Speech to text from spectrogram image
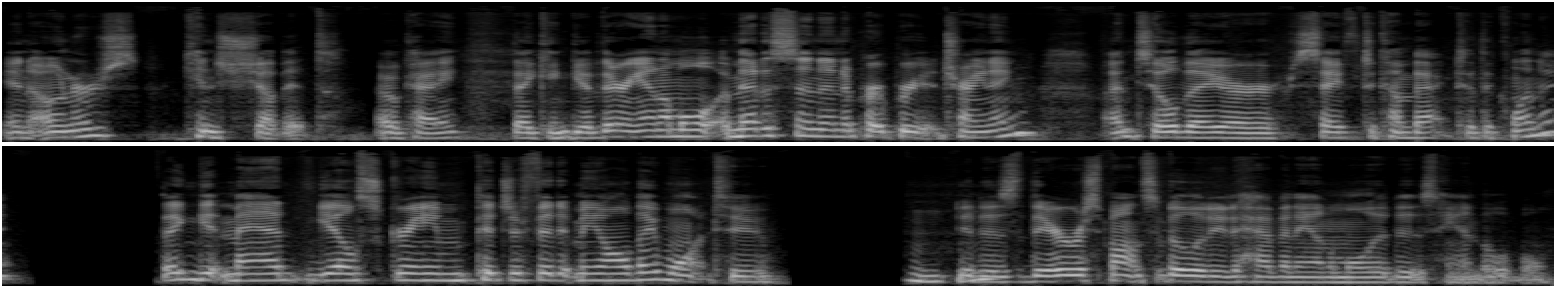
and owners can shove it. Okay, they can give their animal medicine and appropriate training until they are safe to come back to the clinic. They can get mad, yell, scream, pitch a fit at me all they want to. It mm-hmm. is their responsibility to have an animal that is handleable.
